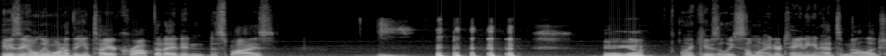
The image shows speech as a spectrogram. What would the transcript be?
He was the only one of the entire crop that I didn't despise. There you go. Like he was at least somewhat entertaining and had some knowledge.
